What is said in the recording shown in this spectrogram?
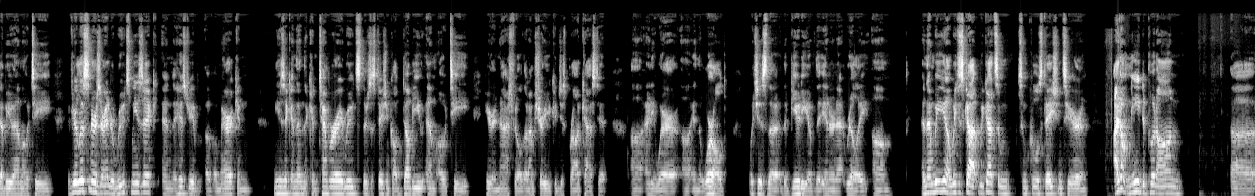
WMOT. If your listeners are into roots music and the history of, of American music and then the contemporary roots, there's a station called WMOT here in Nashville that I'm sure you could just broadcast it uh, anywhere uh, in the world, which is the the beauty of the internet, really. Um, and then we, you know, we just got we got some some cool stations here, and I don't need to put on uh,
